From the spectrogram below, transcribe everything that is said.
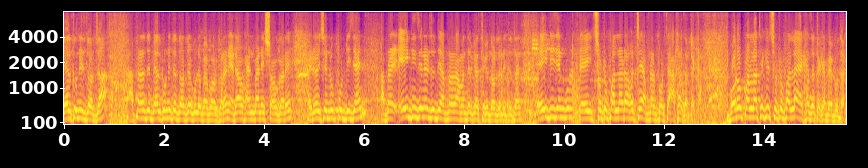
ব্যালকনির দরজা। আপনারা যে ব্যালকনিতে দরজাগুলো ব্যবহার করেন, এটাও হ্যান্ড বানিশ সহকারে। হচ্ছে নুপুর ডিজাইন আপনার এই ডিজাইনের যদি আপনারা আমাদের কাছ থেকে দরজা নিতে চান, এই ডিজাইনগুলো এই ছোট পাল্লাটা হচ্ছে আপনার পড়ছে আট হাজার টাকা। বড় পাল্লা থেকে ছোট পাল্লা এক হাজার টাকা ব্যবধান।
